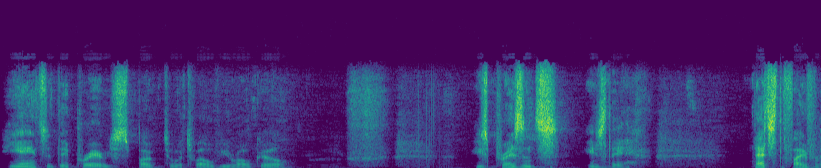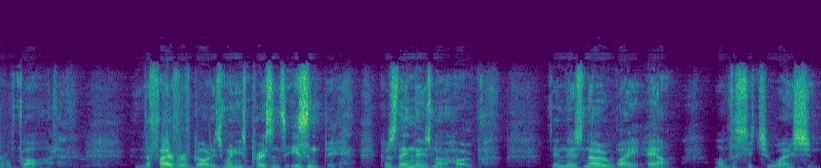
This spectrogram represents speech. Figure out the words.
He answered their prayer. He spoke to a 12 year old girl. His presence is there. That's the favour of God. The favour of God is when His presence isn't there, because then there's no hope. Then there's no way out of the situation.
